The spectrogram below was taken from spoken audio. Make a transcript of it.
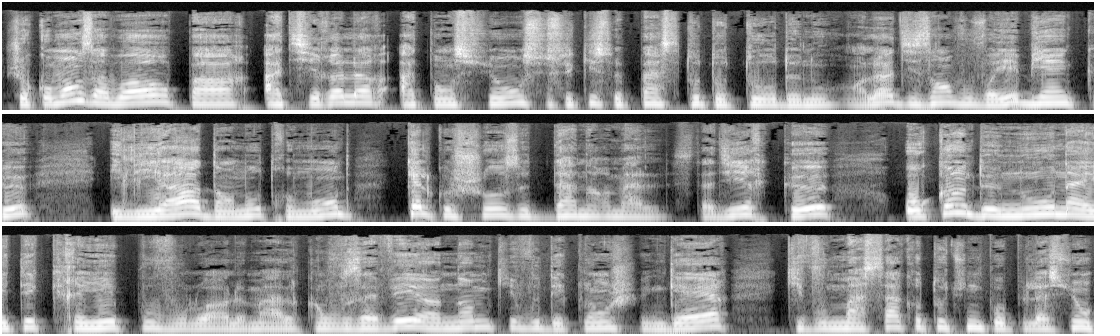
Je commence d'abord par attirer leur attention sur ce qui se passe tout autour de nous, en leur disant, vous voyez bien que il y a dans notre monde quelque chose d'anormal. C'est-à-dire que aucun de nous n'a été créé pour vouloir le mal. Quand vous avez un homme qui vous déclenche une guerre, qui vous massacre toute une population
